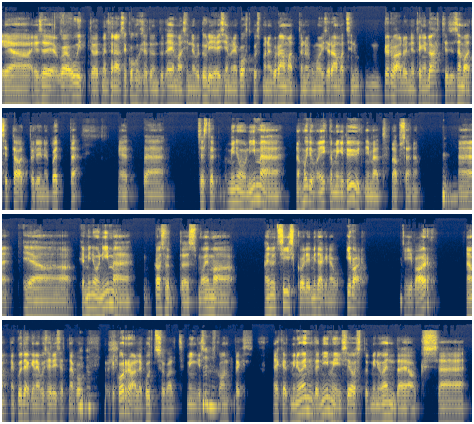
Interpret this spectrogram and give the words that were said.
ja, ja see väga huvitav, et meil täna see kohusetunde teema siin nagu tuli, esimene koht, kus ma nagu raamatu, nagu mul oli see raamat siin kõrval on ju, tegin lahti ja seesama tsitaat tuli nagu ette. et äh, sest, et minu nime, noh muidu ma ikka mingid hüüdnimed lapsena mm. -hmm. ja, ja minu nime kasutas mu ema ainult siis, kui oli midagi nagu Ivar, Ivar. noh, kuidagi nagu selliselt nagu mm -hmm. korrale kutsuvalt mingisuguses mm -hmm. kontekstis. ehk et minu enda nimi seostub minu enda jaoks äh, Äh,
